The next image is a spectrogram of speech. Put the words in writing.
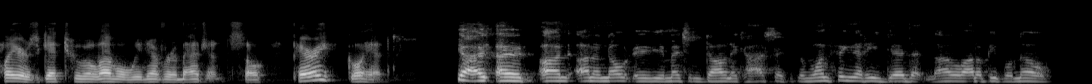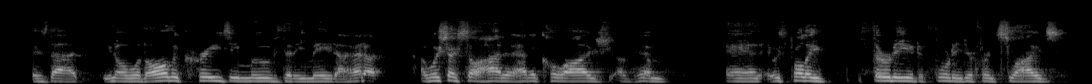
players get to a level we never imagined. So, Perry, go ahead. Yeah, I, I, on on a note, you mentioned Dominic Hasek. The one thing that he did that not a lot of people know is that you know with all the crazy moves that he made, I had a I wish I still had it. I had a collage of him, and it was probably thirty to forty different slides,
